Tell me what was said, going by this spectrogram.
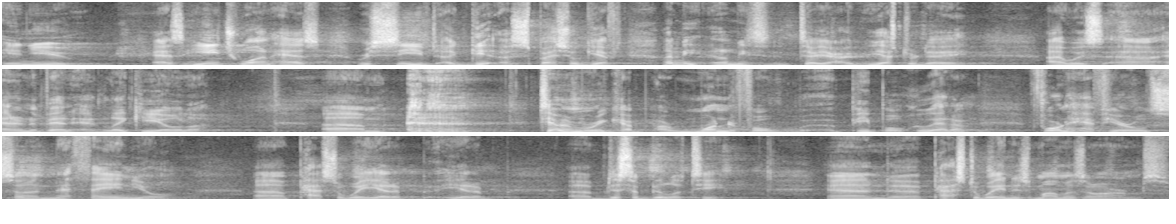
in you, as each one has received a, a special gift. Let me, let me tell you, yesterday I was uh, at an event at Lake Eola. Um, Tim and Marie Cup are wonderful uh, people who had a four and a half year old son, Nathaniel, uh, passed away. He had a, he had a, a disability and uh, passed away in his mama's arms.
